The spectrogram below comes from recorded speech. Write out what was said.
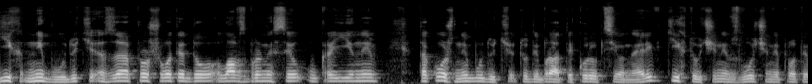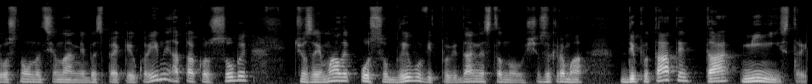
їх не будуть запрошувати до лав Збройних сил України. Також не будуть туди брати корупціонерів, ті, хто вчинив злочини проти основ національної безпеки України, а також особи, що займали особливо відповідальне становище, зокрема депутати та міністри.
